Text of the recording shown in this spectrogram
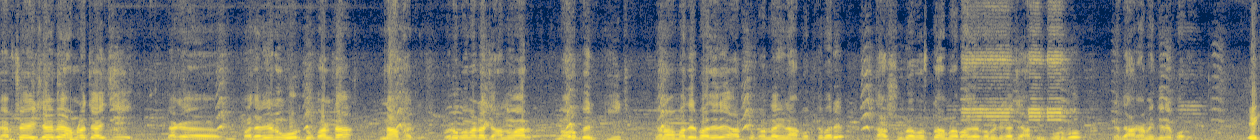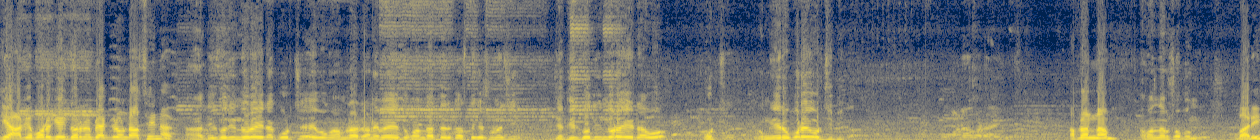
ব্যবসা হিসাবে আমরা চাইছি দেখ, বাজারে যেন ওর দোকানটা না থাকে। ওরকম একটা জানোয়ার নরকের কীট যেন আমাদের বাজারে আর দোকানদারি না করতে পারে তার সুব্যবস্থা আমরা বাজার কমিটির কাছে আপিল করব যাতে আগামী দিনে করে। এ কি আগে পরে কি এই ধরনের ব্যাকগ্রাউন্ড আছেই না? আহ, দীর্ঘদিন ধরে এটা করছে এবং আমরা রানেবাই দোকানদারদের কাছ থেকে শুনেছি যে দীর্ঘদিন ধরে এটা ও করছে এবং এর উপরেই ওর জীবিকা। আপনার নাম? আমার নাম স্বপন ঘোষ। বাড়ি?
